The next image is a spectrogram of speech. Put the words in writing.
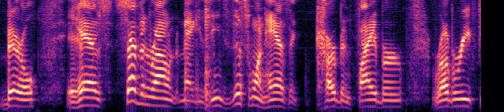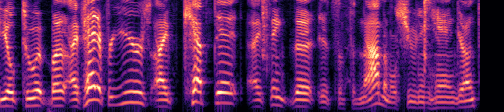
barrel. It has seven round magazines. This one has a carbon fiber, rubbery feel to it, but I've had it for years. I've kept it. I think that it's a phenomenal shooting handgun.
